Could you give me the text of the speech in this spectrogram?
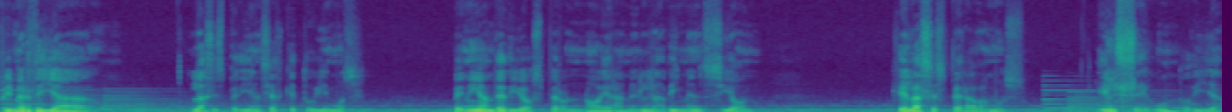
primer día las experiencias que tuvimos venían de Dios, pero no eran en la dimensión que las esperábamos. El segundo día,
